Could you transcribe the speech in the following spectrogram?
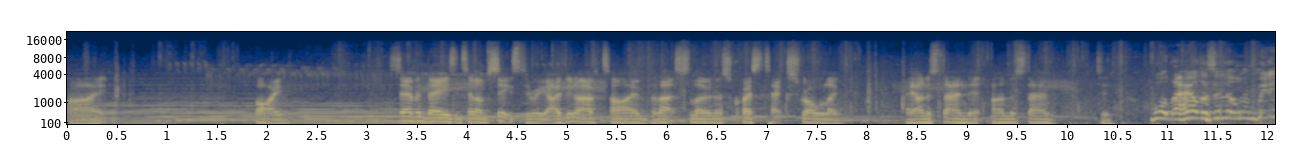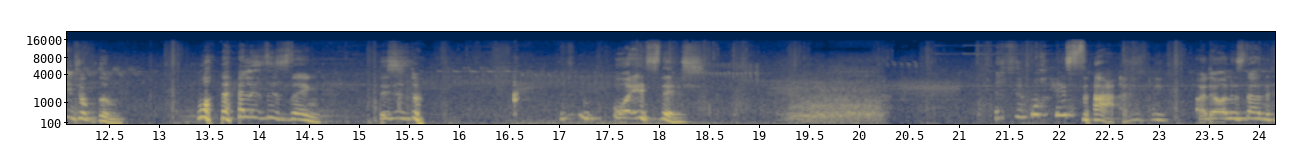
Alright. Fine. Seven days until I'm 6-3. I do not have time for that slowness quest text scrolling. I understand it. I understand. What the hell? There's a little village of them. What the hell is this thing? This is the... What is this? What is that? I don't understand.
